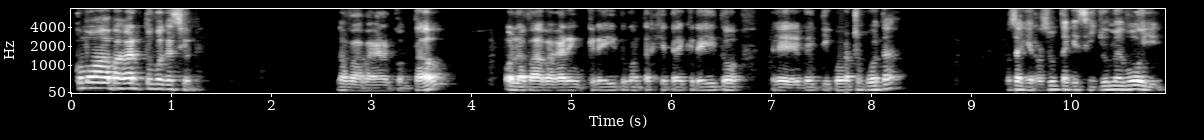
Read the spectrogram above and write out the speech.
¿Cómo vas a pagar tus vacaciones? ¿Las vas a pagar al contado? ¿O las vas a pagar en crédito con tarjeta de crédito 24 eh, cuotas? O sea que resulta que si yo me voy,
